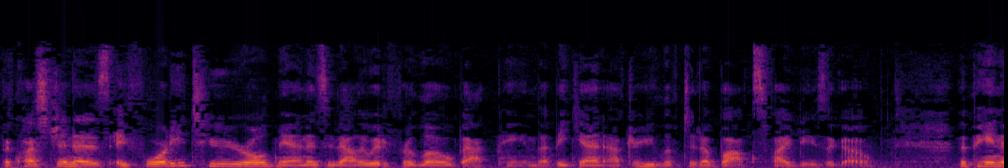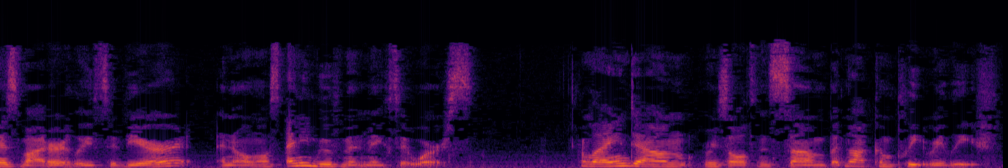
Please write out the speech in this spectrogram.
The question is A 42 year old man is evaluated for low back pain that began after he lifted a box five days ago. The pain is moderately severe, and almost any movement makes it worse. Lying down results in some but not complete relief.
